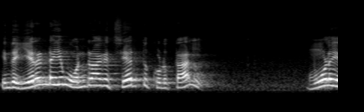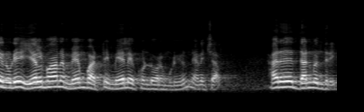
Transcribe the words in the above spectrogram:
இந்த இரண்டையும் ஒன்றாக சேர்த்து கொடுத்தால் மூளையனுடைய இயல்பான மேம்பாட்டை மேலே கொண்டு வர முடியும்னு நினைச்சார். அது தன்வந்திரி.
